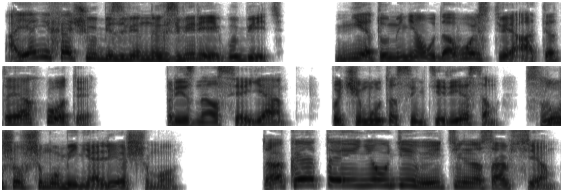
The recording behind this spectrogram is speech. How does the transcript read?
А я не хочу безвинных зверей губить. Нет у меня удовольствия от этой охоты, признался я, почему-то с интересом слушавшему меня лешему. Так это и не удивительно совсем.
